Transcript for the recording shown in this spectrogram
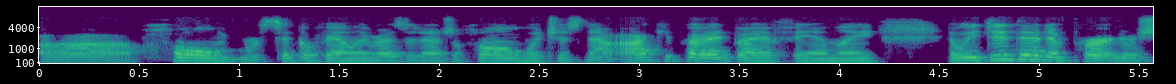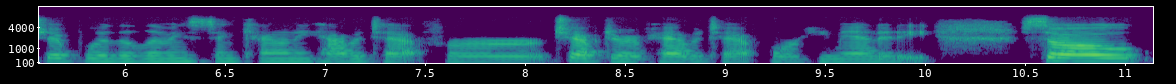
uh, home, single family residential home, which is now occupied by a family. And we did that in partnership with the Livingston County Habitat for chapter of Habitat for Humanity. So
